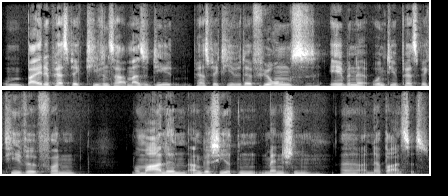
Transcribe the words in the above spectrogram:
um beide Perspektiven zu haben, also die Perspektive der Führungsebene und die Perspektive von normalen, engagierten Menschen äh, an der Basis.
